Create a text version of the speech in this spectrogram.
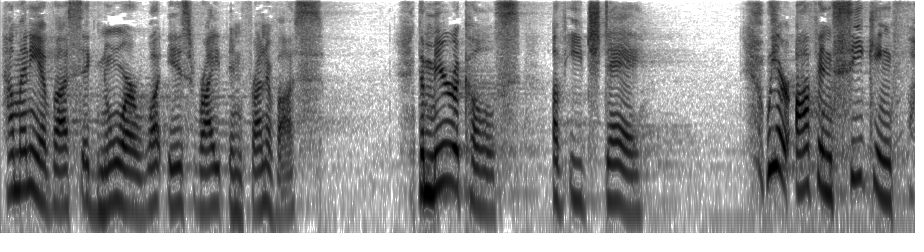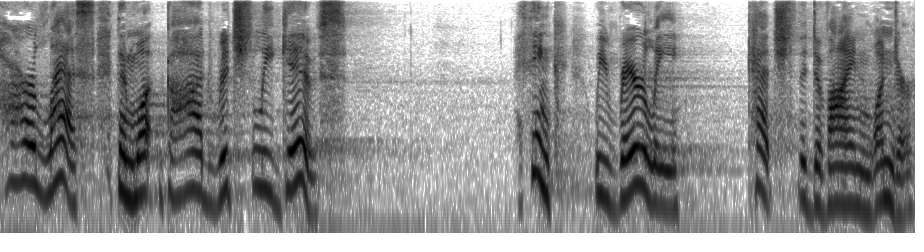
How many of us ignore what is right in front of us? The miracles of each day. We are often seeking far less than what God richly gives. I think we rarely catch the divine wonder.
